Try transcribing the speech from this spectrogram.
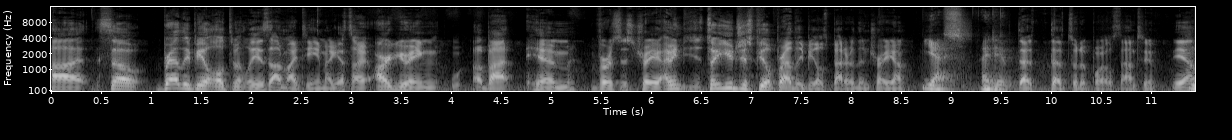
Uh, so Bradley Beal ultimately is on my team. I guess I arguing about him versus Trae. I mean, so you just feel Bradley Beal's better than Trae Young? Yes, I do. That that's what it boils down to. Yeah.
